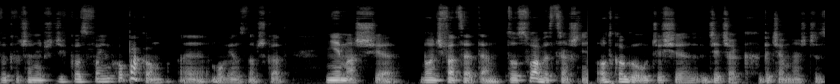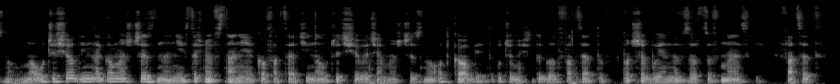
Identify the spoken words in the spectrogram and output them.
wykroczenie przeciwko swoim chłopakom, e, mówiąc na przykład, nie masz się, bądź facetem. To słabe strasznie. Od kogo uczy się dzieciak bycia mężczyzną? No uczy się od innego mężczyzny. Nie jesteśmy w stanie jako faceci nauczyć się bycia mężczyzną od kobiet. Uczymy się tego od facetów. Potrzebujemy wzorców męskich. Facet,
